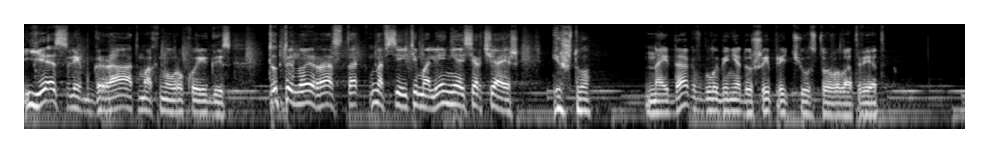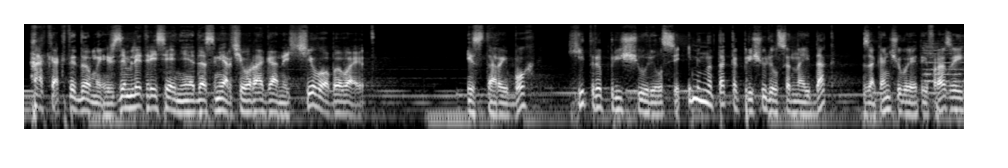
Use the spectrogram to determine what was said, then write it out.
«Если б град!» – махнул рукой Игыз. «Тут иной раз так на все эти моления осерчаешь. И что?» Найдак в глубине души предчувствовал ответ. «А как ты думаешь, землетрясения до смерчи ураганы с чего бывают?» И старый бог хитро прищурился, именно так, как прищурился Найдак, заканчивая этой фразой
